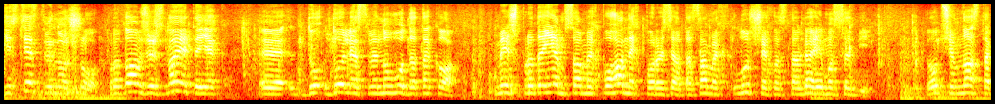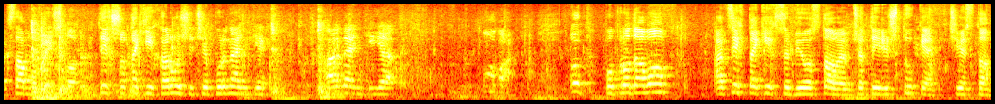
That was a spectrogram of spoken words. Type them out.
звісно, що, продав знаєте, як е, доля свиновода така. Ми ж продаємо самих поганих поросят, а самих лучших оставляємо собі. В общем, в нас так само вийшло. Тих, що такі хороші, чепурненькі, гарненькі, я опа, оп, попродавав, а цих таких собі оставив 4 штуки, чисто.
